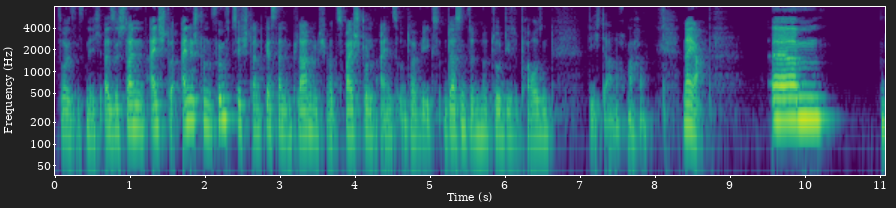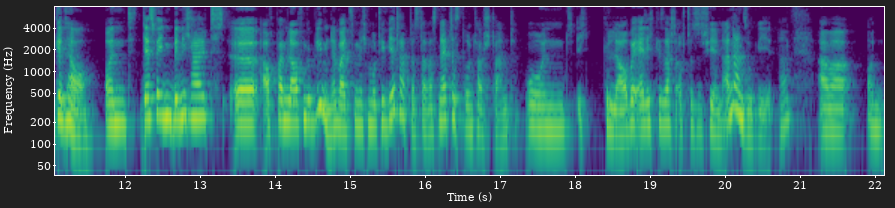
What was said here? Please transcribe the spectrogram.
so ist es nicht. Also stand eine Stunde 50 stand gestern im Plan und ich war zwei Stunden eins unterwegs. Und das sind dann so diese Pausen, die ich da noch mache. Naja, ähm, genau. Und deswegen bin ich halt äh, auch beim Laufen geblieben, ne, weil es mich motiviert hat, dass da was Nettes drunter stand. Und ich glaube ehrlich gesagt auch, dass es vielen anderen so geht. Ne? Aber und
